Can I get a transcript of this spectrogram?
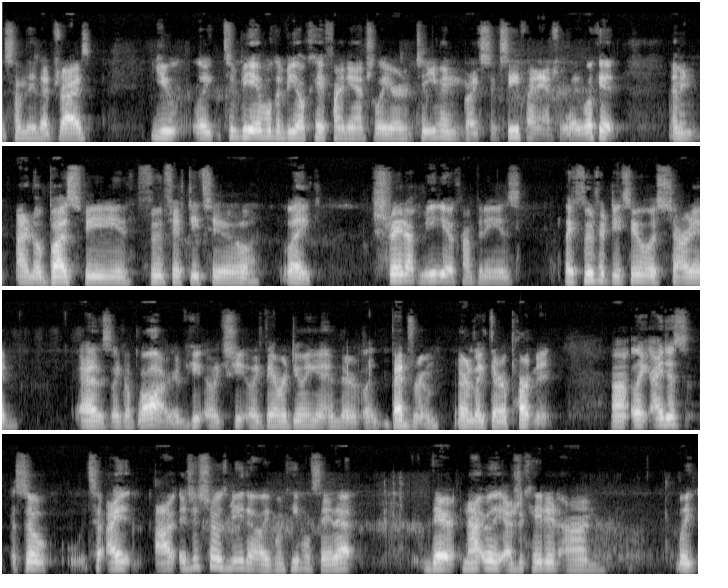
something that drives you like to be able to be okay financially or to even like succeed financially. Like look at I mean, I don't know, BuzzFeed, Food 52, like straight up media companies. Like Food 52 was started as like a blog, and he, like she, like they were doing it in their like bedroom or like their apartment. Uh, like I just so, so I, I it just shows me that like when people say that, they're not really educated on like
